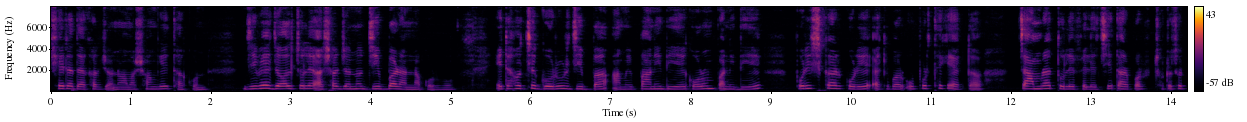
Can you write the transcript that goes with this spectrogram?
সেটা দেখার জন্য আমার সঙ্গেই থাকুন। জিভে জল চলে আসার জন্য জিব্বা রান্না করব। এটা হচ্ছে গরুর জিব্বা আমি পানি দিয়ে, গরম পানি দিয়ে পরিষ্কার করে একেবারে উপর থেকে একটা চামড়া তুলে ফেলেছি, তারপর ছোট ছোট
